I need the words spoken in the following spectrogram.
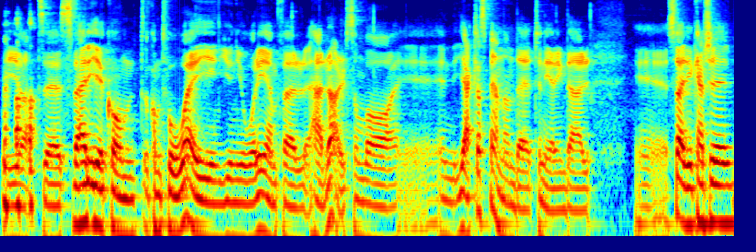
är ju att eh, Sverige kom, kom tvåa i junior-EM för herrar som var eh, en jäkla spännande turnering där eh, Sverige kanske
